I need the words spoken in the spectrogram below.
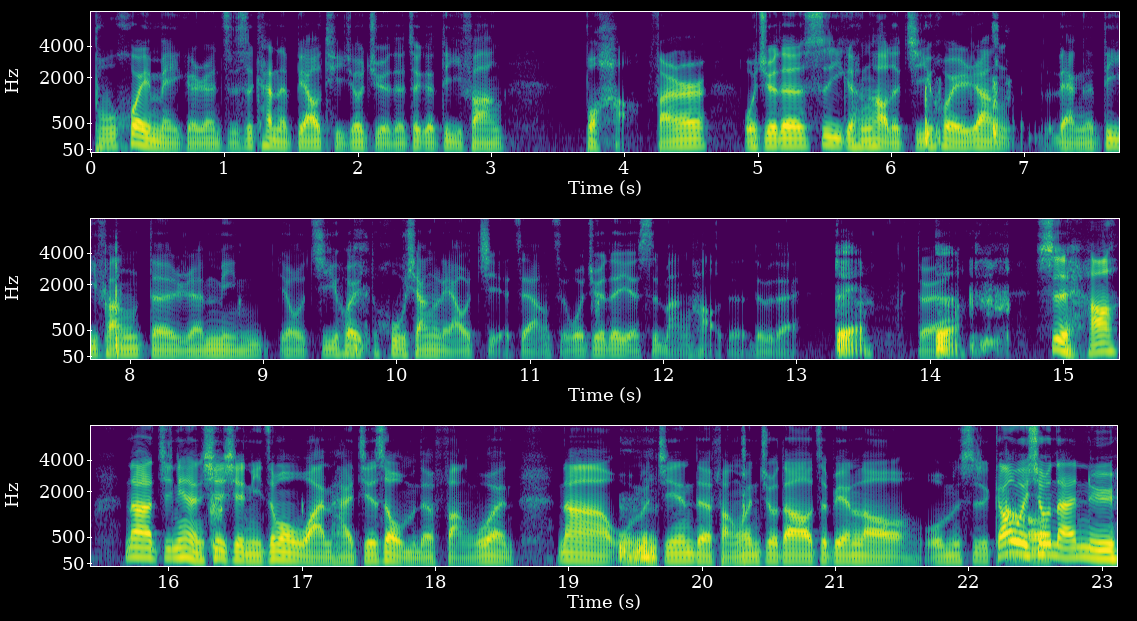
不会每个人只是看了标题就觉得这个地方不好，反而我觉得是一个很好的机会，让两个地方的人民有机会互相了解，这样子，我觉得也是蛮好的，对不对？对，对啊，是好。那今天很谢谢你这么晚还接受我们的访问，那我们 今天的访问就到这边喽。我们是高维修男女。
